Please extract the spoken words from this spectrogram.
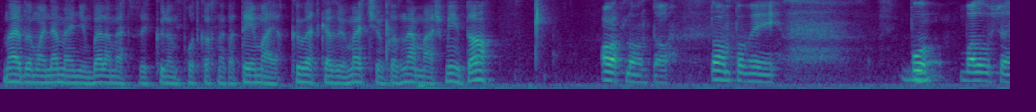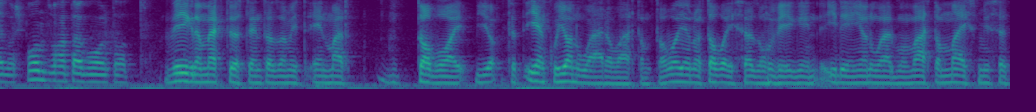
Na ebbe majd nem menjünk bele, mert ez egy külön podcastnak a témája. Következő meccsünk az nem más, mint a... Atlanta, Tampa Bay, po- valóságos pontzuhatag ott. Végre megtörtént az, amit én már tavaly, ja, tehát ilyenkor januárra vártam tavaly, január, tavalyi szezon végén, idén januárban vártam Mike Smith-et,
